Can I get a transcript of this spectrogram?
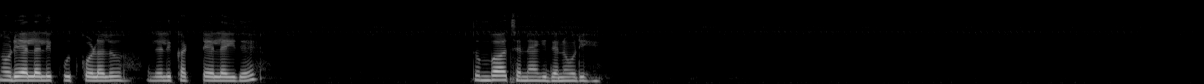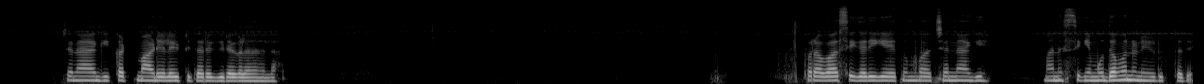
ನೋಡಿ ಅಲ್ಲಲ್ಲಿ ಕೂತ್ಕೊಳ್ಳಲು, ಅಲ್ಲಲ್ಲಿ ಕಟ್ಟೆ ಎಲ್ಲ ಇದೆ. ತುಂಬ ಚೆನ್ನಾಗಿದೆ ನೋಡಿ. ಚೆನ್ನಾಗಿ ಕಟ್ ಮಾಡಿ ಎಲ್ಲ ಇಟ್ಟಿದ್ದಾರೆ ಗಿಡಗಳನ್ನೆಲ್ಲ. ಪ್ರವಾಸಿಗರಿಗೆ ತುಂಬ ಚೆನ್ನಾಗಿ ಮನಸ್ಸಿಗೆ ಮುದವನ್ನು ನೀಡುತ್ತದೆ.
